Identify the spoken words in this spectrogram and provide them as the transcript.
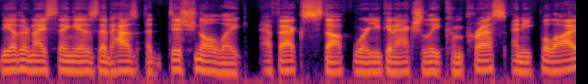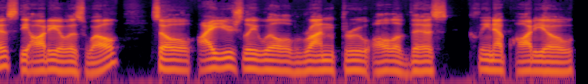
The other nice thing is that it has additional like FX stuff where you can actually compress and equalize the audio as well. So I usually will run through all of this, clean up audio,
